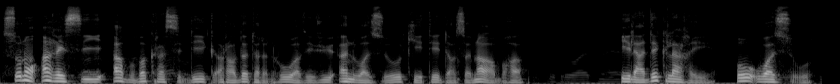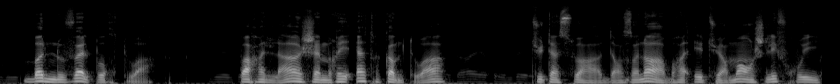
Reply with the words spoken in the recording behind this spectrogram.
Selon un récit, Abu Bakr Siddiq avait vu un oiseau qui était dans un arbre. Il a déclaré Ô oiseau, bonne nouvelle pour toi. Par là, j'aimerais être comme toi. Tu t'assois dans un arbre et tu en manges les fruits.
